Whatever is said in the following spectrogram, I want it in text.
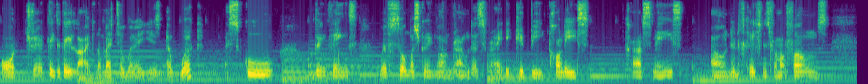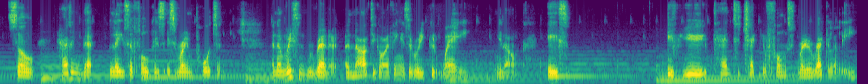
or during day to day life, no matter whether it is at work, at school, or doing things, with so much going on around us, right? It could be colleagues, classmates, our notifications from our phones. So having that laser focus is very important. And I recently read an article, I think it's a really good way, you know, is if you tend to check your phones very regularly,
